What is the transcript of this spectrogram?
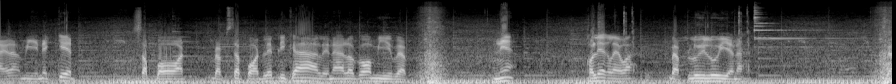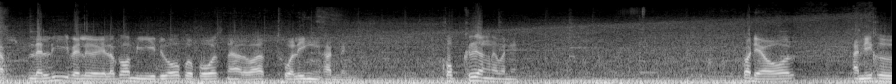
ล์แล้วมีเนกเก็ตสปอร์ตแบบสปอร์ตเลปลิก้าเลยนะ แล้วก็มีแบบเนี้ยเขาเรียกอะไรวะ แบบลุยๆนะแบบแรลลี่ไปเลย แล้วก็มีดู a l Purpose นะ หรือว่าทัวริงคันหนึ่งครบเครื่องนะวันนี้ ก็เดี๋ยวอันนี้คือ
